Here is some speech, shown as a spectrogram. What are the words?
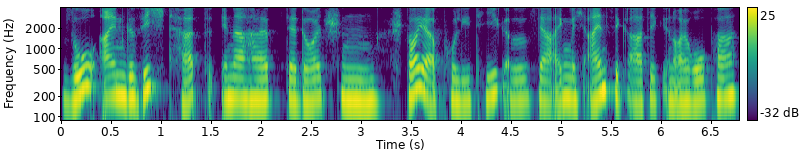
so ein Gewicht hat innerhalb der deutschen Steuerpolitik. Also es ist ja eigentlich einzigartig in Europa,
